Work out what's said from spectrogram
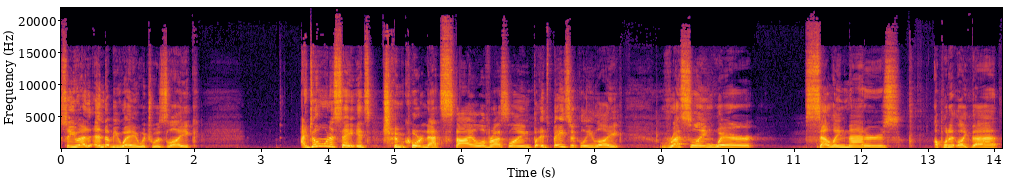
So you had NWA, which was like I don't want to say it's Jim Cornette's style of wrestling, but it's basically like wrestling where selling matters. I'll put it like that.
